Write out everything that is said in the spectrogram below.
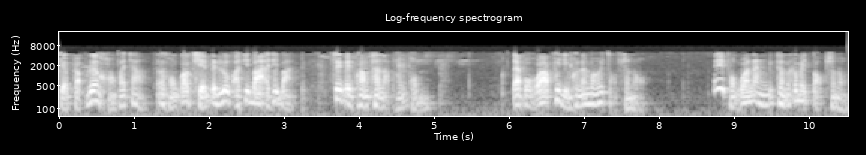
เกี่ยวกับเรื่องของพระเจ้า แล้วผมก็เขียนเป็นรูปอธิบายอธิบาย ซึ่งเป็นความถนัดของผม แต่บอกว่าผู้หญิงคนนั้นไม่ตอบสนองเอ้ผมว่านั่งนึกทำไมก็ไม่ตอบสนอง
